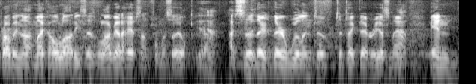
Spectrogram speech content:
probably not make a whole lot." He says, "Well, I've got to have something for myself." Yeah. I see So they're, they're willing to, to take that risk now. And,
